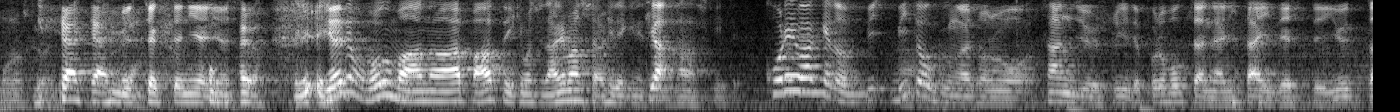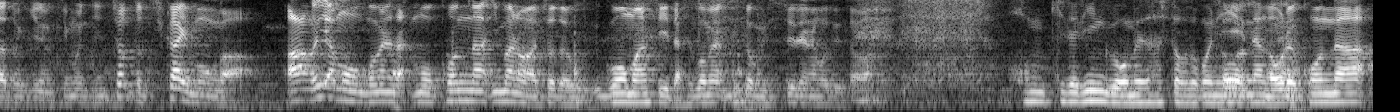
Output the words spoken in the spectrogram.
ものすごい。いやいやめちゃくちゃニヤニヤしてるいやでも僕もあのやっぱ熱い気持ちになりましたよ秀樹さんの話聞いて。これはけどび尾藤君がその30過ぎてプロボクサーになりたいですって言った時の気持ちにちょっと近いもんがあいやもうごめんなさい。もうこんな今のはちょっと傲慢すぎた。ごめん尾藤君失礼なこと言ったわ本気でリングを目指した男に、ね。なんか俺こんな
